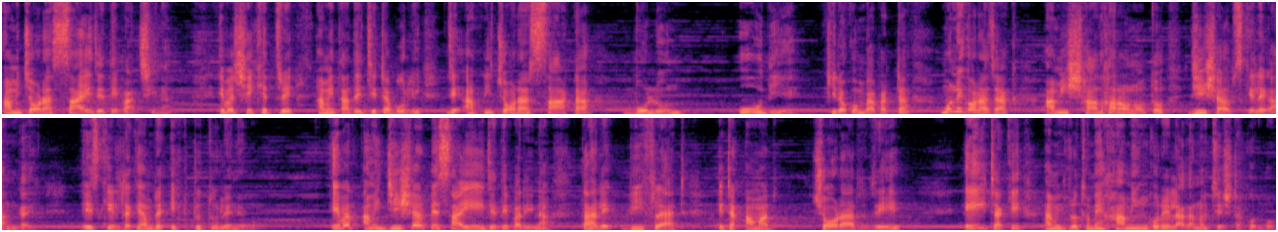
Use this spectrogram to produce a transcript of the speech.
আমি চড়ার সায় যেতে পারছি না। এবার সেক্ষেত্রে আমি তাদের যেটা বলি যে, আপনি চড়ার সাটা বলুন, উ দিয়ে। কীরকম ব্যাপারটা? মনে করা যাক, আমি সাধারণত জি শার্প স্কেলে গান গাই। এই স্কেলটাকে আমরা একটু তুলে নেব। এবার আমি জি শার্পে সাইয়েই যেতে পারি না। তাহলে বি ফ্ল্যাট এটা আমার চড়ার রে এইটাকে আমি প্রথমে হামিং করে লাগানোর চেষ্টা করব।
